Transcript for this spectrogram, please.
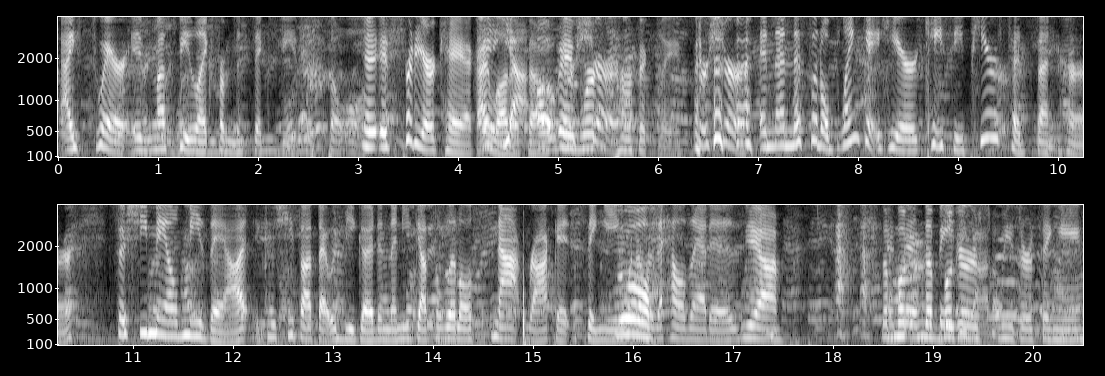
I swear, it must be like from the 60s. It's so old. It's pretty archaic. I love yeah. it though. Oh, it works sure. perfectly. for sure. And then this little blanket here, Casey Pierce had sent her. So she mailed me that because she thought that would be good. And then you got the little snot rocket thingy, whatever the hell that is. Yeah. The, then the the booger bottle. squeezer thingy.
